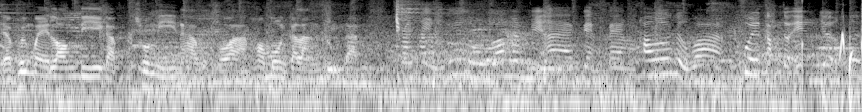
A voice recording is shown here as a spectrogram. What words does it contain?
อย่าเพิ่งไปลองดีกับช่วงนี้นะครับผมเพราะว่าฮอร์โมนกำลังดุดันแต่สิ่งที่รู้ว่ามันมีอะไรเปลี่ยนแปลงเขารู้สึกว่าคุยกับตัวเองเยอะขึ้น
